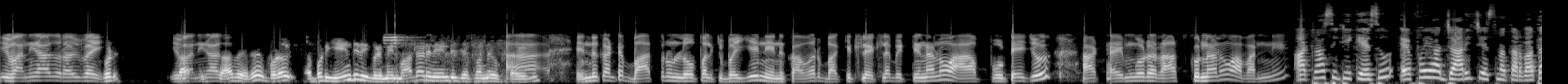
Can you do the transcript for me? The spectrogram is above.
ఇవన్నీ కాదు రవిభాయ్ ఇప్పుడు ఇవన్నీ కాదు. ఇప్పుడు ఇప్పుడు ఏంటిది? ఇప్పుడు మీరు మాట్లాడేది ఏంటి? చెప్పండి ఒకసారి. ఎందుకంటే బాత్రూమ్ లోపలికి పోయి నేను కవర్ బకెట్లో ఎట్లా పెట్టినాను ఆ ఫుటేజ్ ఆ టైం కూడా రాసుకున్నాను అవన్నీ. అట్రాసిటీ కేసు ఎఫ్ఐఆర్ జారీ చేసిన తర్వాత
